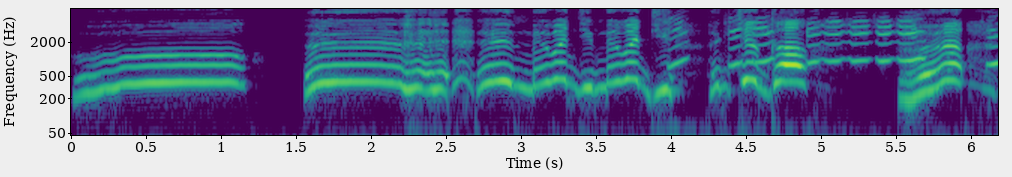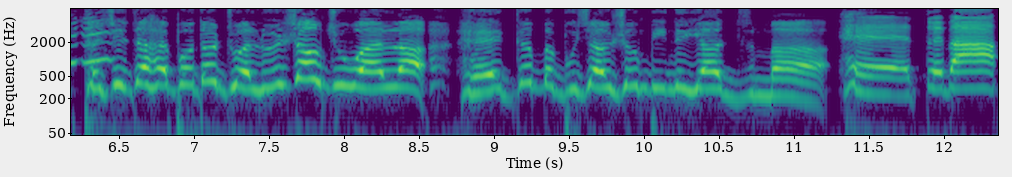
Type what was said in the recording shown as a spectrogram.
哦，哎哎，没问题，没问题，很健康。嗯，他现在还跑到转轮上去玩了，嘿，根本不像生病的样子嘛，嘿，对吧？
